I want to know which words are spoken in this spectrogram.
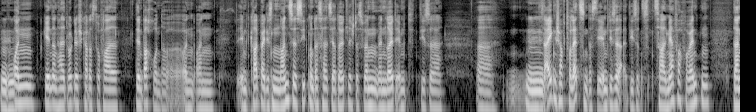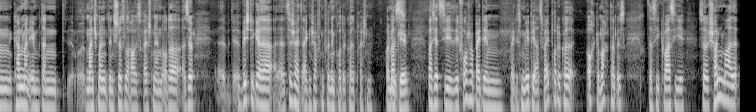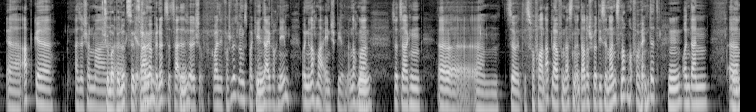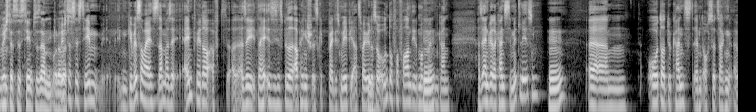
Und gehen dann halt wirklich katastrophal den Bach runter. Und, und eben gerade bei diesen Nonces sieht man das halt sehr deutlich, dass wenn, wenn Leute eben diese, äh, Mhm. diese Eigenschaft verletzen, dass die eben diese, diese Zahl mehrfach verwenden, dann kann man eben dann manchmal den Schlüssel rausrechnen oder also äh, wichtige äh, Sicherheitseigenschaften von dem Protokoll brechen. Und was, Okay. was jetzt die, die Forscher bei, dem, bei diesem WPA2-Protokoll auch gemacht haben, ist, dass sie quasi so schon mal äh, abge also schon mal, Schon mal benutzte äh, ge- schon mal Zahlen? benutzte Zahlen, also quasi Verschlüsselungspakete einfach nehmen und nochmal einspielen und nochmal sozusagen äh, ähm, so das Verfahren ablaufen lassen und dadurch wird diese Nonce nochmal verwendet und dann Dann ähm, bricht das System zusammen, oder bricht was? das System in gewisser Weise zusammen. Also entweder, auf, also da ist es jetzt ein bisschen abhängig, es gibt bei diesem WPA2 Hm. wieder so Unterverfahren, die man verwenden kann. Also entweder kannst du mitlesen Hm? ähm, oder du kannst eben auch sozusagen äh,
